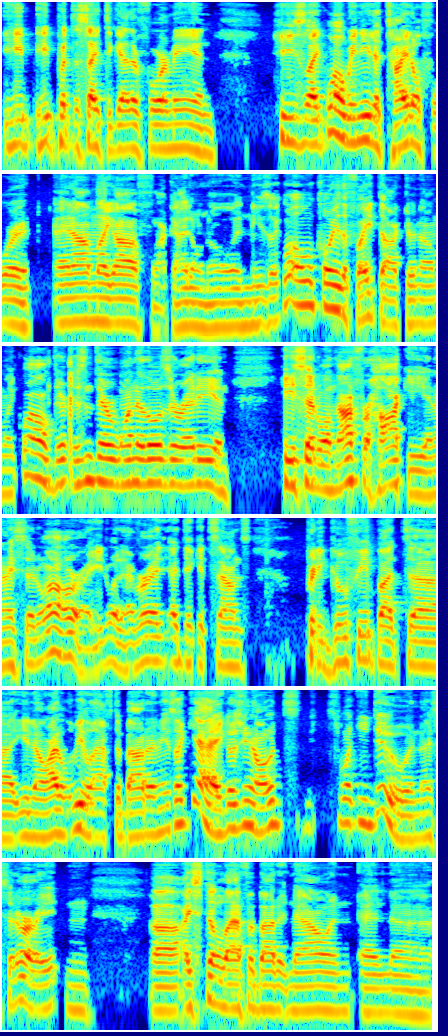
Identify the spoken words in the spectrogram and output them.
he he put the site together for me and he's like well we need a title for it. And i'm like oh fuck i don't know. And he's like well we'll call you the fight doctor. And i'm like well there isn't there one of those already? And he said well not for hockey. And i said well all right whatever. I, I think it sounds pretty goofy but uh you know i we laughed about it and he's like yeah he goes you know it's it's what you do and i said all right and uh, I still laugh about it now, and and uh,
